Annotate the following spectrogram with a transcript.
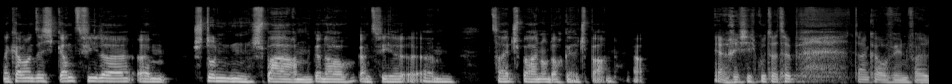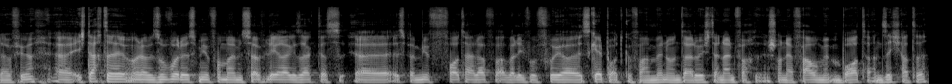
dann kann man sich ganz viele ähm, Stunden sparen, genau, ganz viel ähm, Zeit sparen und auch Geld sparen, ja. Ja, richtig guter Tipp. Danke auf jeden Fall dafür. Äh, ich dachte, oder so wurde es mir von meinem Surflehrer gesagt, dass äh, es bei mir vorteilhaft war, weil ich wohl früher Skateboard gefahren bin und dadurch dann einfach schon Erfahrung mit dem Board an sich hatte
